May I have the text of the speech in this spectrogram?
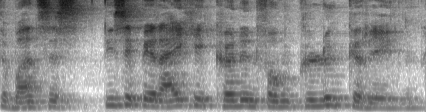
Du meinst, es, diese Bereiche können vom Glück reden,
